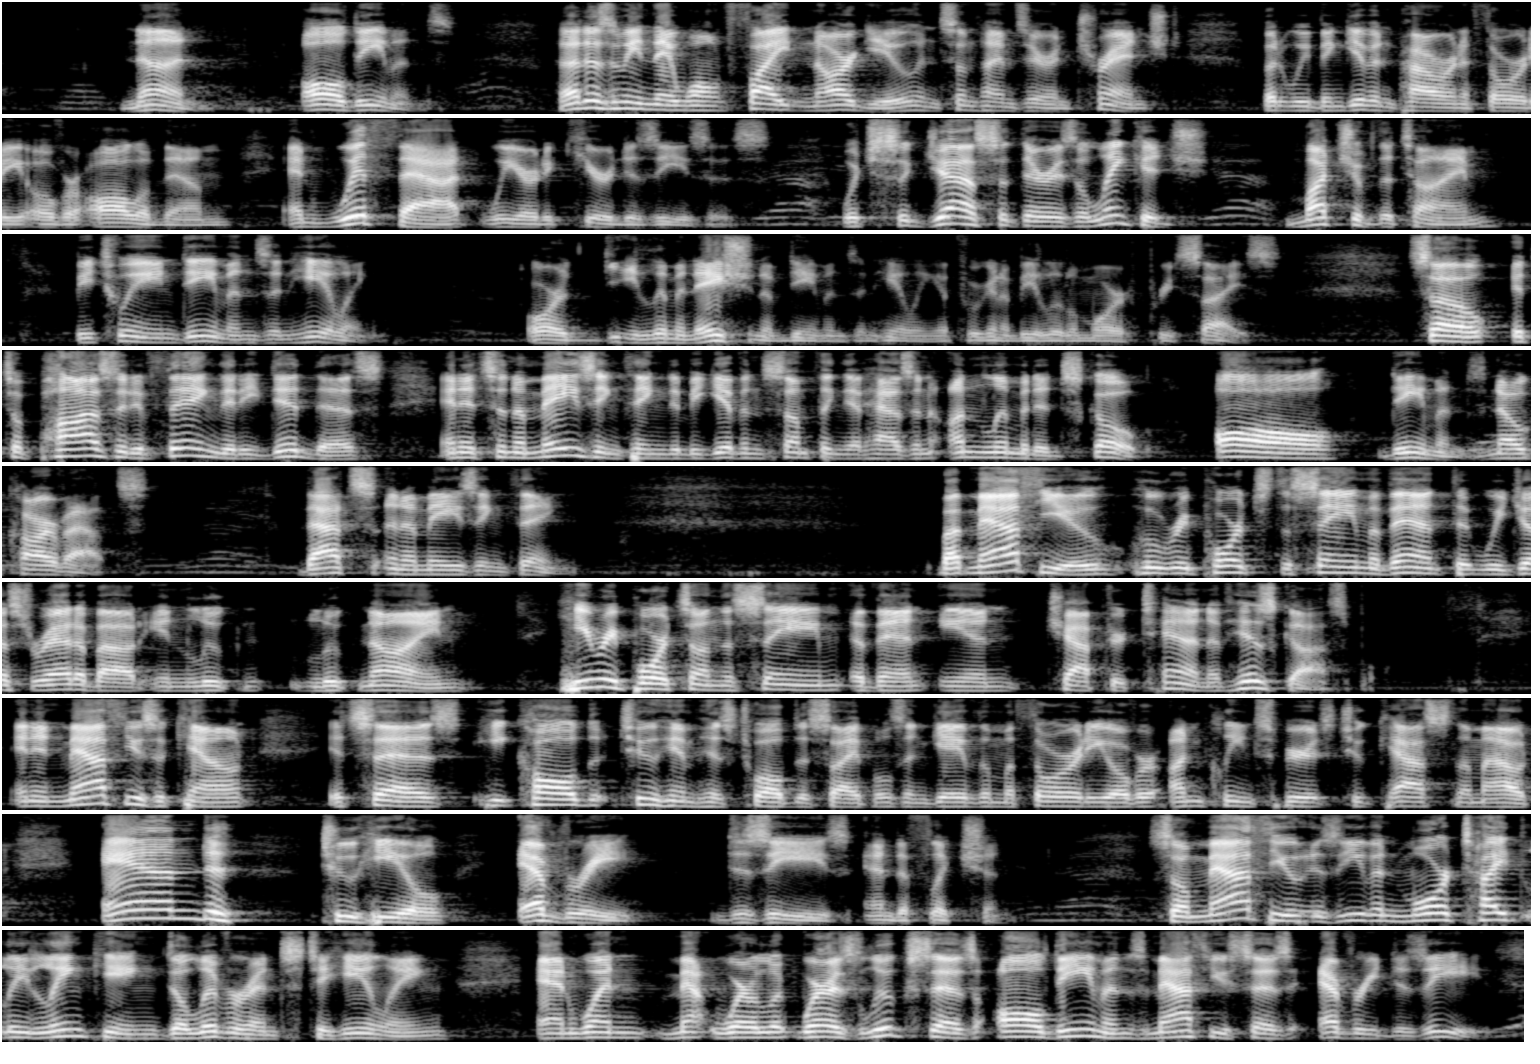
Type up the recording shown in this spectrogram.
None. All demons. That doesn't mean they won't fight and argue, and sometimes they're entrenched, but we've been given power and authority over all of them. And with that, we are to cure diseases, which suggests that there is a linkage much of the time between demons and healing, or the elimination of demons and healing, if we're going to be a little more precise. So it's a positive thing that he did this, and it's an amazing thing to be given something that has an unlimited scope. All demons, no carve outs. That's an amazing thing. But Matthew, who reports the same event that we just read about in Luke, Luke 9, he reports on the same event in chapter 10 of his gospel. And in Matthew's account, it says, He called to him his 12 disciples and gave them authority over unclean spirits to cast them out and to heal every disease and affliction. So Matthew is even more tightly linking deliverance to healing. And when whereas Luke says all demons, Matthew says every disease.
